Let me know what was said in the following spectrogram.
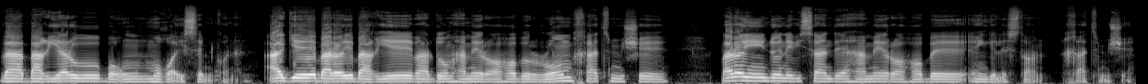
و بقیه رو با اون مقایسه می‌کنن. اگه برای بقیه مردم همه راه به روم ختم میشه برای این دو نویسنده همه راه به انگلستان ختم میشه.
